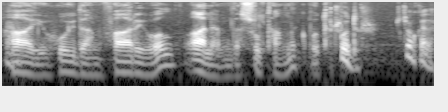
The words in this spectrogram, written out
Hayi huydan fari ol, alemde sultanlık budur. Budur. İşte o kadar.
